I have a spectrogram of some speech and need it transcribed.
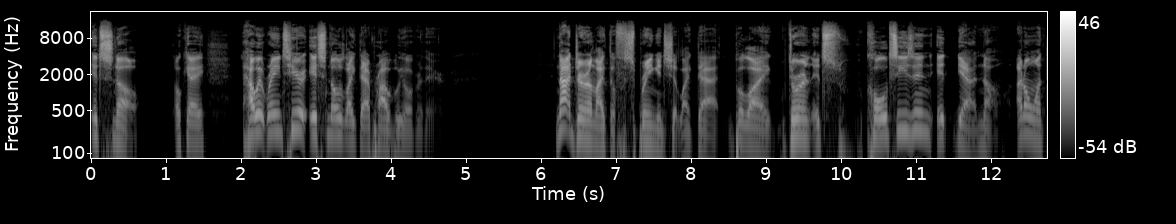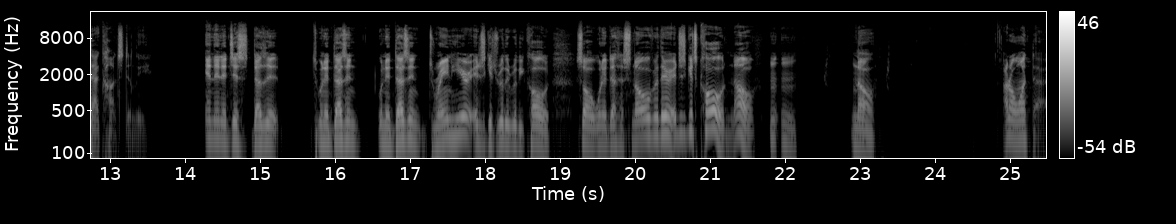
It's snow. Okay, how it rains here, it snows like that probably over there. Not during like the spring and shit like that, but like during its cold season, it yeah, no. I don't want that constantly. And then it just doesn't when it doesn't when it doesn't rain here, it just gets really really cold. So when it doesn't snow over there, it just gets cold. No. Mm-mm. No. I don't want that.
